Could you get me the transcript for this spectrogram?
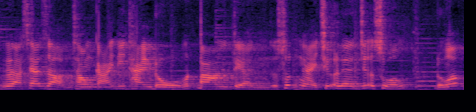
là xe dởm xong cái đi thay đồ mất bao nhiêu tiền, rồi suốt ngày chữa lên chữa xuống, đúng không?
